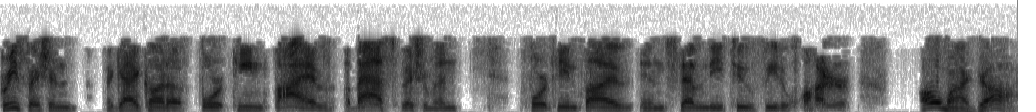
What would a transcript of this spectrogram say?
pre-fishing, a guy caught a fourteen five, a bass fisherman, fourteen five in seventy two feet of water. Oh my gosh!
